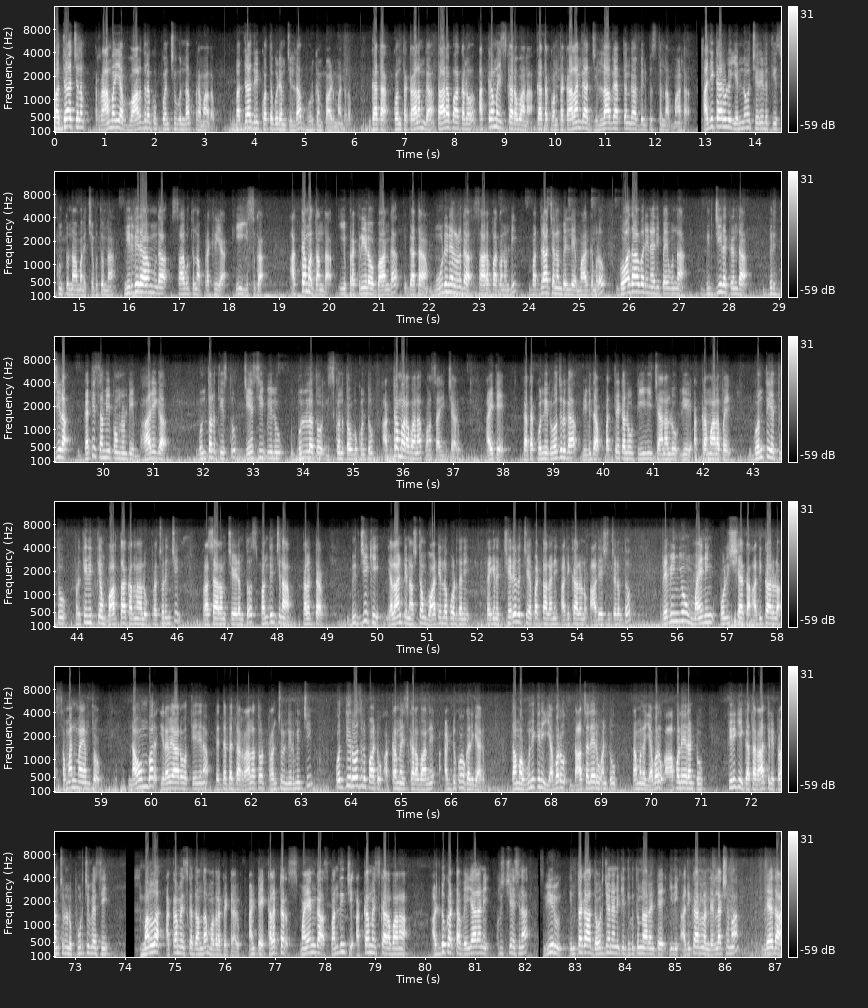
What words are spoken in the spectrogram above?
భద్రాచలం రామయ్య వారధులకు పొంచి ఉన్న ప్రమాదం. భద్రాద్రి కొత్తగూడెం జిల్లా బూర్గంపాడు మండలం. గత కొంతకాలంగా తారపాకలో అక్రమ ఇసుక రవాణా గత కొంతకాలంగా జిల్లా వ్యాప్తంగా వినిపిస్తున్న మాట. అధికారులు ఎన్నో చర్యలు తీసుకుంటున్నామని చెబుతున్నా నిర్విరామంగా సాగుతున్న ప్రక్రియ ఈ ఇసుక. అక్రమ దంద. ఈ ప్రక్రియలో భాగంగా గత మూడు నెలలుగా సారపాక నుండి భద్రాచలం వెళ్ళే మార్గంలో గోదావరి నదిపై ఉన్న బ్రిడ్జీల క్రింద బ్రిడ్జిల గతి సమీపం నుండి భారీగా గుంతలు తీస్తూ జేసీబీలు బుల్లులతో ఇసుకను తవ్వుకుంటూ అక్రమ రవాణా కొనసాగించారు. అయితే గత కొన్ని రోజులుగా వివిధ పత్రికలు టీవీ ఛానళ్ళు వీరి అక్రమాలపై గొంతు ఎత్తుతూ ప్రతినిత్యం వార్తా కథనాలు ప్రచురించి ప్రచారం చేయడంతో స్పందించిన కలెక్టర్ బ్రిడ్జికి ఎలాంటి నష్టం వాటిల్లకూడదని తగిన చర్యలు చేపట్టాలని అధికారులను ఆదేశించడంతో రెవెన్యూ మైనింగ్ పోలీస్ శాఖ అధికారుల సమన్వయంతో నవంబర్ ఇరవై ఆరవ తేదీన పెద్ద పెద్ద రాళ్ళతో ట్రంచులు నిర్మించి కొద్ది రోజుల పాటు అక్రమ ఇసుక రవాణాన్ని అడ్డుకోగలిగారు. తమ ఉనికిని ఎవరు దాచలేరు అంటూ తమను ఎవరు ఆపలేరంటూ తిరిగి గత రాత్రి ట్రంచులను పూడ్చివేసి మళ్ళా అక్రమ ఇసుక దందా మొదలుపెట్టారు. అంటే కలెక్టర్ స్వయంగా స్పందించి అక్రమ ఇసుక రవాణా అడ్డుకట్ట వేయాలని కృషి చేసిన వీరు ఇంతగా దౌర్జన్యానికి దిగుతున్నారంటే ఇది అధికారుల నిర్లక్ష్యమా? లేదా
